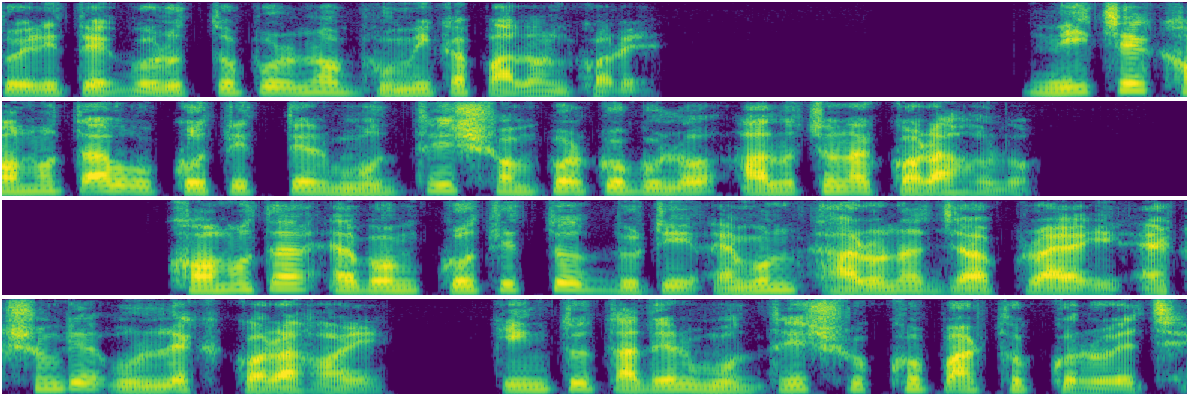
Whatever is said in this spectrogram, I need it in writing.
তৈরিতে গুরুত্বপূর্ণ ভূমিকা পালন করে। নিচে ক্ষমতা ও কর্তৃত্বের মধ্যে সম্পর্কগুলো আলোচনা করা হলো। ক্ষমতা এবং কর্তৃত্ব দুটি এমন ধারণা যা প্রায় একসঙ্গে উল্লেখ করা হয়, কিন্তু তাদের মধ্যে সূক্ষ্ম পার্থক্য রয়েছে।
